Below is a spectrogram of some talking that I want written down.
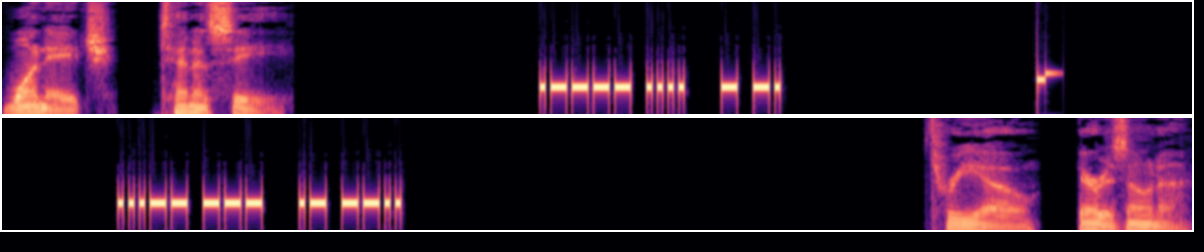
One H, Tennessee. Three O, Arizona.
